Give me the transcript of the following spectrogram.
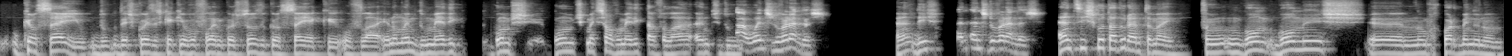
O que eu sei do, das coisas que aqui eu vou falando com as pessoas, o que eu sei é que houve lá, eu não me lembro do médico, Gomes, Gomes, como é que se chamava o médico que estava lá antes do. Ah, o antes do Varandas. Hã? Diz? Antes do Varandas. Antes e chegou a Durante também. Foi um, Gomes, uh, não me recordo bem do nome.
